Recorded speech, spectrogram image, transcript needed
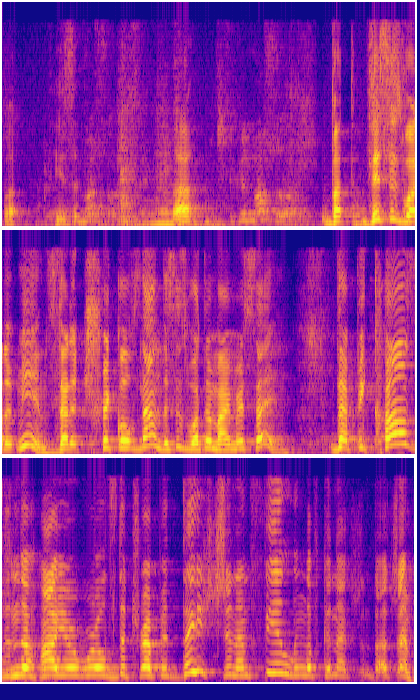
What? He's a, what? It's a good muscle. But this is what it means that it trickles down. This is what the Maimer is saying. That because in the higher worlds the trepidation and feeling of connection to Hashem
